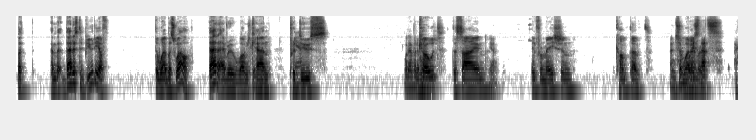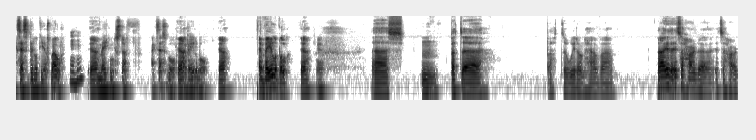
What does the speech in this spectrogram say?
but and th- that is the beauty of the web as well that everyone Absolutely. can produce Whatever they want. code design Yeah. information content In some ways, that's accessibility as well. hmm yeah Making stuff accessible, Yeah. available. Yeah. Available yeah Yeah. uh, s- mm, but uh, but uh, we don't have uh, no it, it's a hard uh, it's a hard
